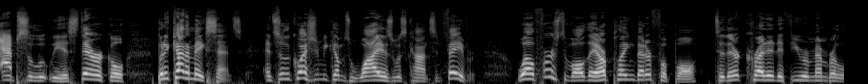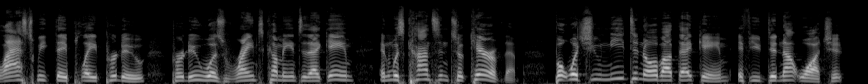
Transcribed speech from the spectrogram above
absolutely hysterical, but it kind of makes sense. And so the question becomes why is Wisconsin favored? Well, first of all, they are playing better football. To their credit, if you remember last week they played Purdue. Purdue was ranked coming into that game, and Wisconsin took care of them. But what you need to know about that game, if you did not watch it,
